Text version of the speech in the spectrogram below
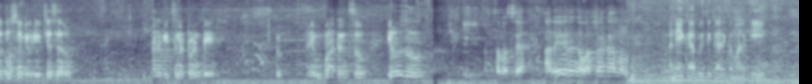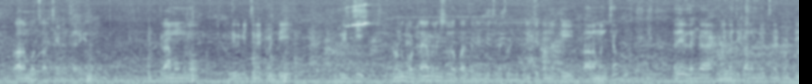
మనందరి కోసం ఇక్కడికి ఇచ్చేశారు మనకి ఇచ్చినటువంటి ఇంపార్టెన్స్ ఈరోజు సమస్య. అదేవిధంగా వర్షాకాలంలో అనేక అభివృద్ధి కార్యక్రమాలకి ప్రారంభోత్సవాలు చేయడం జరిగింది. గ్రామంలో నిర్మించినటువంటి బ్రిడ్జి రెండు కోట్ల యాభై లక్షల రూపాయలతో నిర్మించినటువంటి బ్రిడ్జి పనులకి ప్రారంభించాం అదేవిధంగా ఈ మధ్య కాలంలో ఇచ్చినటువంటి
